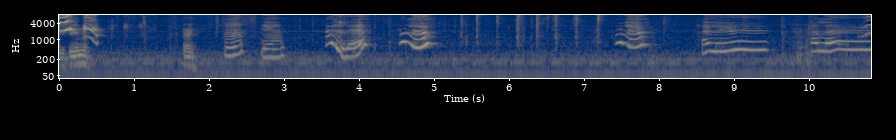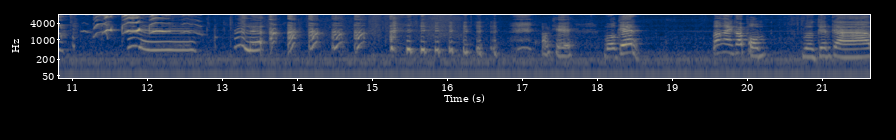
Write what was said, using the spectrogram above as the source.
you seen them? Hey. ฮะ yeah ฮัลโหลฮัลโหลฮัลโหลฮัลโหลฮัลโหลฮัลโหลฮัลโหลโอเคโมเกนว่าไงครับผมโมเกนครับ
